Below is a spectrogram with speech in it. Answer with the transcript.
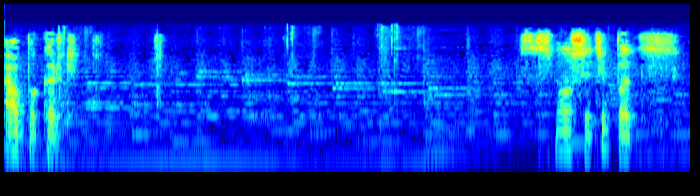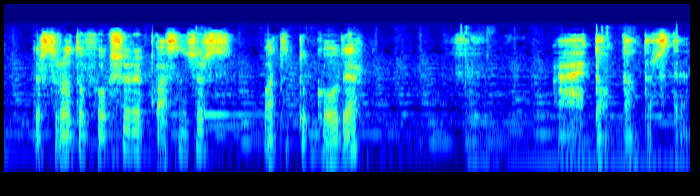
Albuquerque. It's a small city, but there's a lot of auxiliary passengers wanted to go there. I don't understand.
